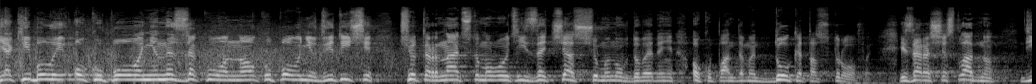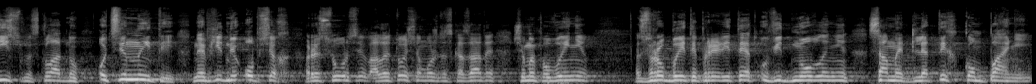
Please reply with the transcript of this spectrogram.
які були окуповані незаконно окуповані в 2014 році і за час, що минув доведення окупантами до катастрофи. І зараз ще складно, дійсно складно оцінити необхідний обсяг ресурсів, але точно можна сказати, що ми повинні зробити пріоритет у відновленні саме для тих компаній,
